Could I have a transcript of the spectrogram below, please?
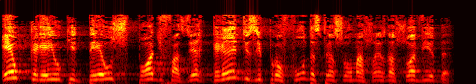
eu creio que Deus pode fazer grandes e profundas transformações na sua vida.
